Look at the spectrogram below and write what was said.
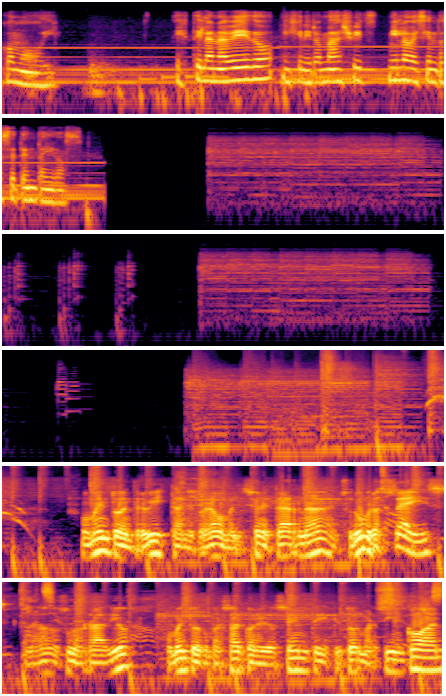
como hoy. Estela Navedo, Ingeniero Maschwitz, 1972. Momento de entrevista en el programa Maldición Eterna, en su número 6, en la 221 Radio. Momento de conversar con el docente y escritor Martín Coan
